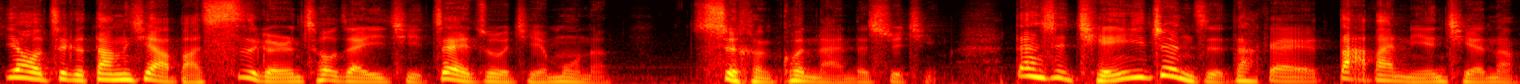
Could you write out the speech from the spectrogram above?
要这个当下把四个人凑在一起再做节目呢，是很困难的事情。但是前一阵子，大概大半年前呢，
